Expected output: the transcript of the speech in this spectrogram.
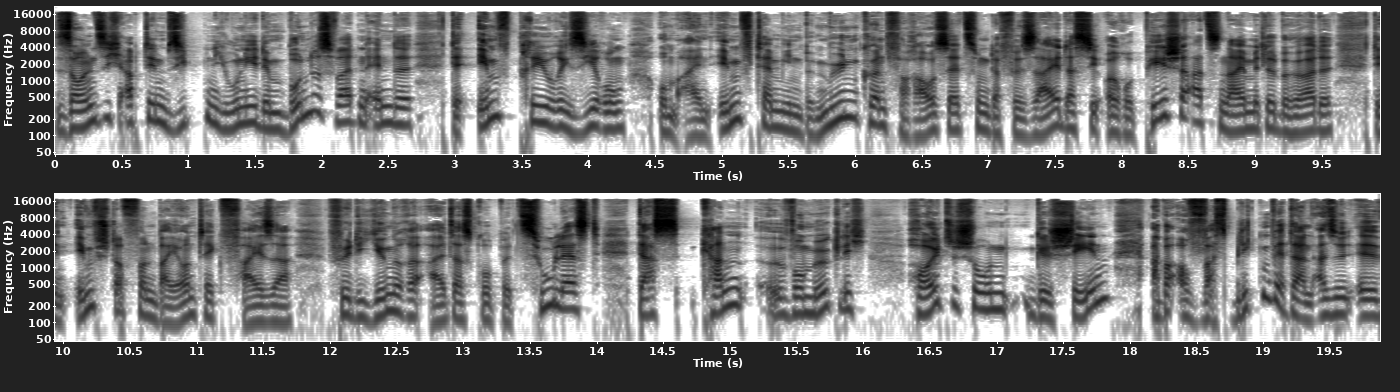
sollen sich ab dem 7. Juni, dem bundesweiten Ende der Impfpriorisierung, um einen Impftermin bemühen können. Voraussetzung dafür sei, dass die Europäische Arzneimittelbehörde den Impfstoff von BioNTech Pfizer für die jüngere Altersgruppe zulässt. Das kann äh, womöglich heute schon geschehen. Aber auf was blicken wir dann? Also äh,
